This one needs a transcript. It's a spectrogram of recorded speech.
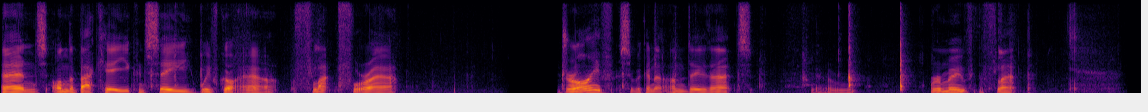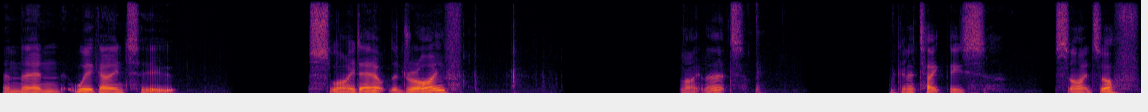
and on the back here you can see we've got our flap for our drive so we're going to undo that remove the flap and then we're going to slide out the drive like that. We're going to take these sides off.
